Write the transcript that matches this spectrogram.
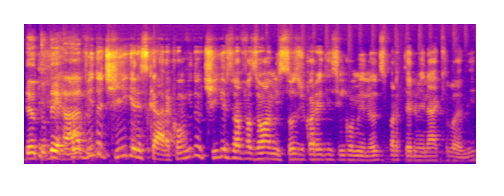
Deu tudo errado. Convida o Tigres, cara. Convida o Tigres pra fazer um amistoso de 45 minutos pra terminar aquilo ali.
